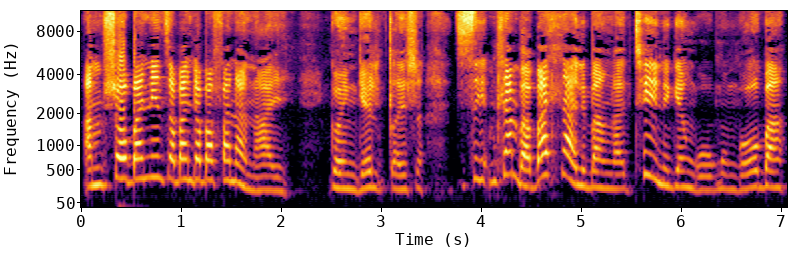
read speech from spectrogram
Amsho banintsi abantu abafana naye. Ngeli xesha mhlawumbi abahlali bangathini ke ngoku ngoba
